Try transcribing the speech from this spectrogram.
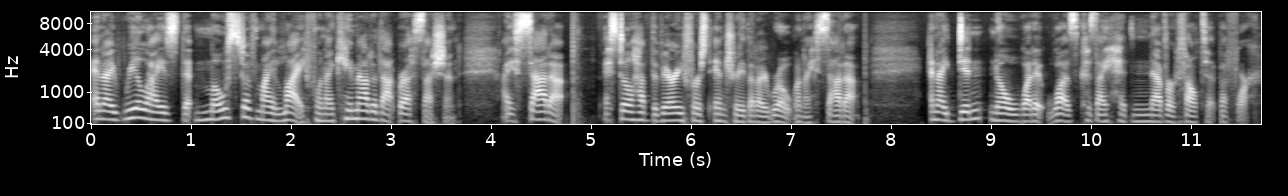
And I realized that most of my life, when I came out of that breath session, I sat up. I still have the very first entry that I wrote when I sat up. And I didn't know what it was because I had never felt it before.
